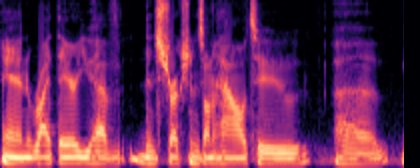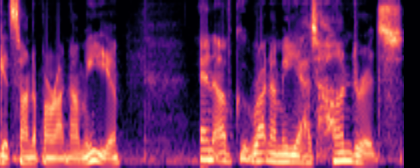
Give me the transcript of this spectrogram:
and right there you have the instructions on how to uh, get signed up on Right Now Media. And of, Right Now Media has hundreds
